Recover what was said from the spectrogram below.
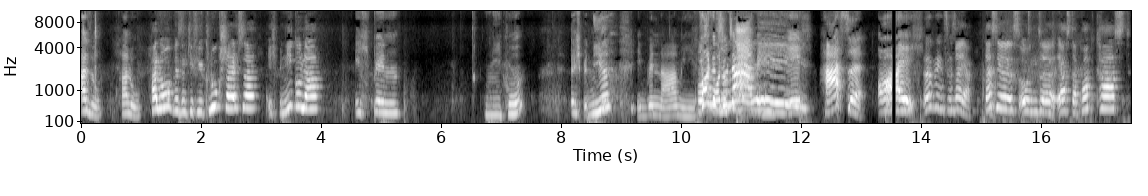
Also, hallo. Hallo, wir sind die vier Klugscheißer. Ich bin Nicola. Ich bin Nico. Ich bin Neil. Ich bin Nami. Von Tsunami! Ich hasse euch. Übrigens ist, naja, das hier ist unser erster Podcast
